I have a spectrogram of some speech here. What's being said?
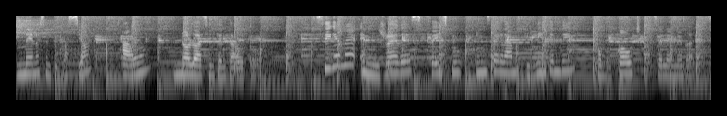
menos en tu pasión, aún no lo has intentado todo. Sígueme en mis redes Facebook, Instagram y LinkedIn como Coach Selene Reyes.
